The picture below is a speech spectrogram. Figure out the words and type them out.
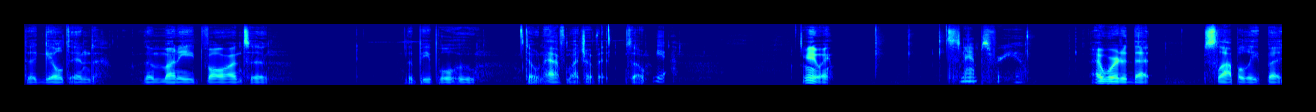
the guilt and the money fall onto the people who don't have much of it. So Yeah. Anyway, Snaps for you. I worded that sloppily, but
